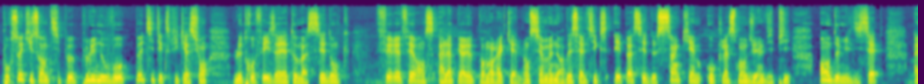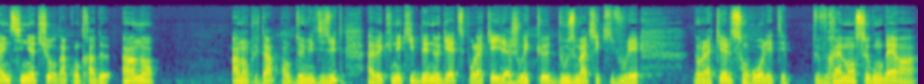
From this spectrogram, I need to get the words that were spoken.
Pour ceux qui sont un petit peu plus nouveaux, petite explication, le trophée Isaiah Thomas, c'est donc fait référence à la période pendant laquelle l'ancien meneur des Celtics est passé de cinquième au classement du MVP en 2017 à une signature d'un contrat de un an un an plus tard, en 2018, avec une équipe des Nuggets pour laquelle il a joué que 12 matchs et qui voulait, dans laquelle son rôle était vraiment secondaire. Hein.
